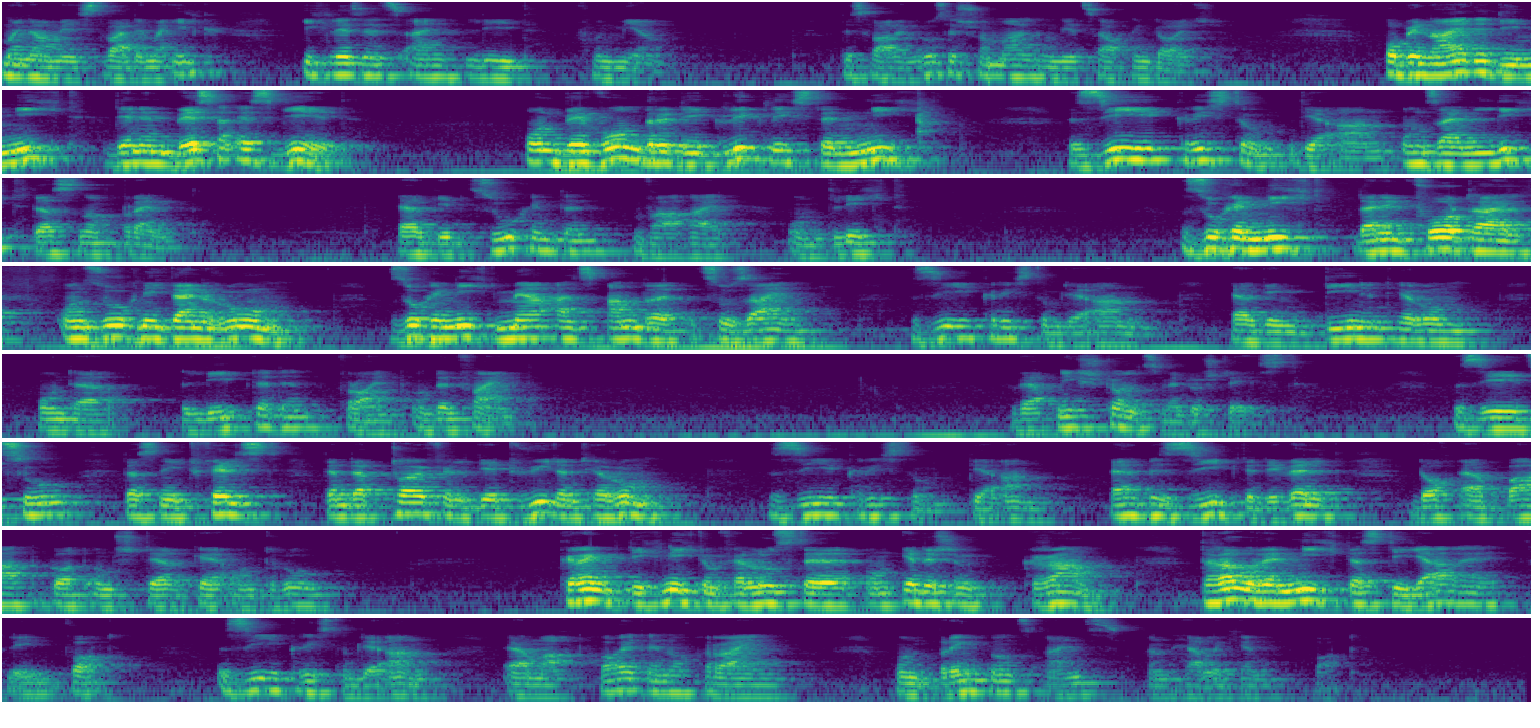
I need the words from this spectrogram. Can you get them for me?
Mein Name ist Waldemar Ilk. Ich lese jetzt ein Lied von mir. Das war in Russisch schon mal und jetzt auch in Deutsch. O beneide die nicht, denen besser es geht, und bewundere die Glücklichsten nicht. Sieh Christum dir an und sein Licht, das noch brennt. Er gibt Suchenden Wahrheit und Licht. Suche nicht deinen Vorteil und such nicht deinen Ruhm. Suche nicht mehr als andere zu sein. Sieh Christum dir an. Er ging dienend herum und er liebte den Freund und den Feind. Werd nicht stolz, wenn du stehst. Sieh zu, dass nicht fällst, denn der Teufel geht wütend herum. Siehe Christum dir an. Er besiegte die Welt, doch er bat Gott um Stärke und Ruhe. Kränk dich nicht um Verluste, um irdischen Kram. Traure nicht, dass die Jahre fliehen fort. Sieh Christum dir an. Er macht heute noch rein und bringt uns eins an herrlichen Wort.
